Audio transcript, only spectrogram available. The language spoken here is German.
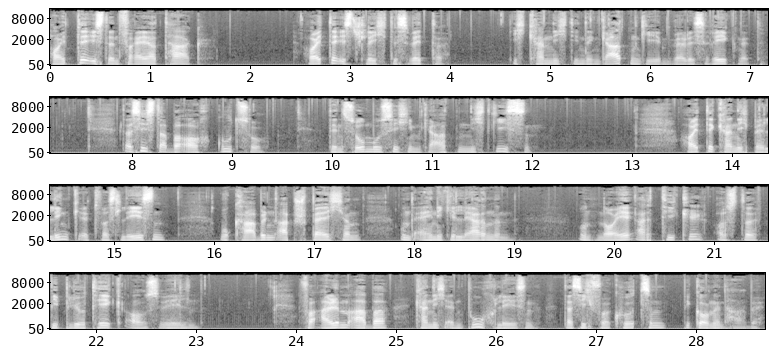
Heute ist ein freier Tag. Heute ist schlechtes Wetter. Ich kann nicht in den Garten gehen, weil es regnet. Das ist aber auch gut so, denn so muss ich im Garten nicht gießen. Heute kann ich bei Link etwas lesen, Vokabeln abspeichern und einige lernen und neue Artikel aus der Bibliothek auswählen. Vor allem aber kann ich ein Buch lesen, das ich vor kurzem begonnen habe.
